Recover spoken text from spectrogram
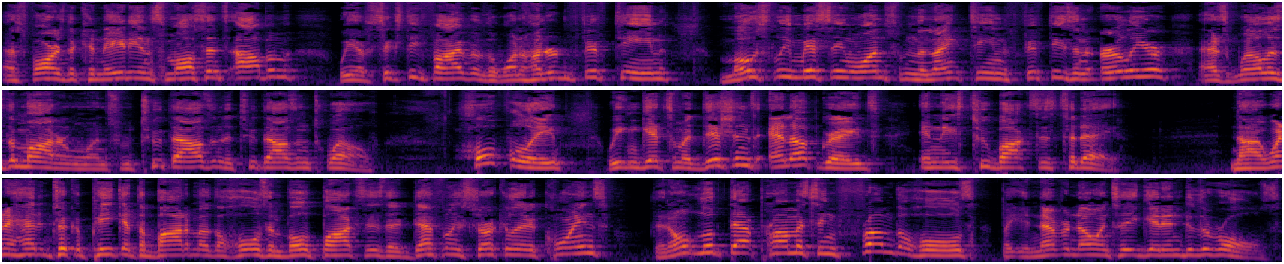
As far as the Canadian Small Cents album, we have 65 of the 115, mostly missing ones from the 1950s and earlier, as well as the modern ones from 2000 to 2012. Hopefully, we can get some additions and upgrades in these two boxes today. Now, I went ahead and took a peek at the bottom of the holes in both boxes. They're definitely circulated coins. They don't look that promising from the holes, but you never know until you get into the rolls.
